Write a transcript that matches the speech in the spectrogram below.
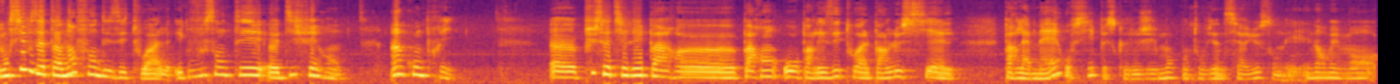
Donc si vous êtes un enfant des étoiles et que vous vous sentez euh, différent, incompris, euh, plus attiré par, euh, par en haut, par les étoiles, par le ciel, par la mer aussi, parce que Gémeaux, quand on vient de Sirius, on est énormément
